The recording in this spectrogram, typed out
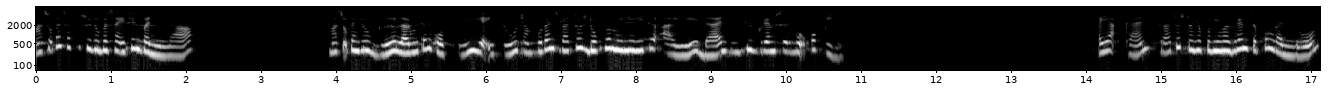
Masukkan satu sudu besar esen vanila. Masukkan juga larutan kopi iaitu campuran 120 ml air dan 3 gram serbuk kopi. Ayakkan 175 gram tepung gandum.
